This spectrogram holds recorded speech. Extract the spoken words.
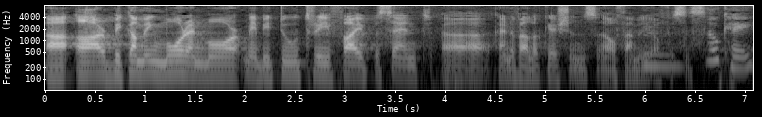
uh, are becoming more and more, maybe 2, 3, 5% uh, kind of allocations of family mm. offices. Okay.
